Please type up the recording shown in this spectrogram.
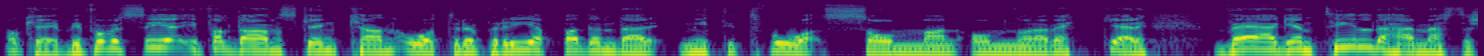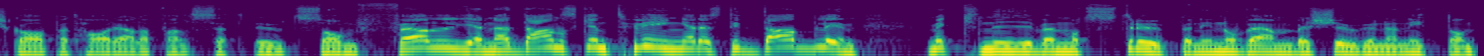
okej. Vi får väl se ifall dansken kan återupprepa den där 92-sommaren om några veckor. Vägen till det här mästerskapet har i alla fall sett ut som följer. När dansken tvingades till Dublin med kniven mot strupen i november 2019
